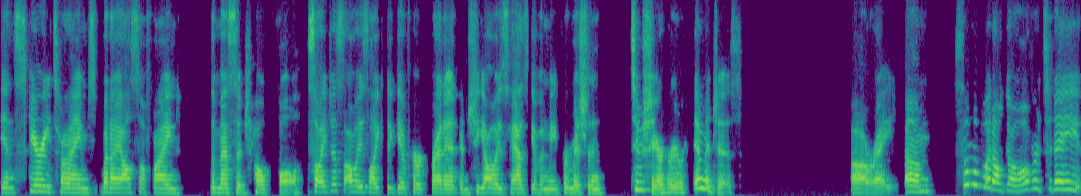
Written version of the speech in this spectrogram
in scary times, but I also find the message hopeful. So I just always like to give her credit, and she always has given me permission to share her images. All right. Um, some of what I'll go over today,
